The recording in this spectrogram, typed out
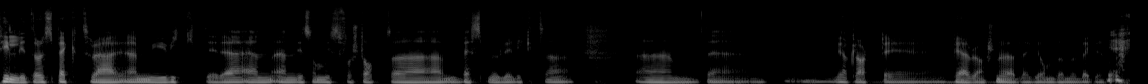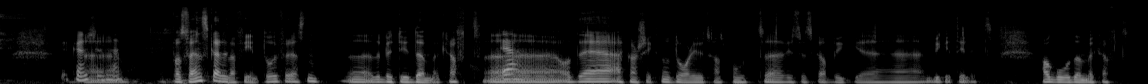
tillit og respekt tror jeg er, mye viktigere enn en liksom misforstått uh, best mulig likt. Det, vi har klart i PR-bransjen å ødelegge omdømmebegrepet. Kanskje det. På svensk er det et fint ord, forresten. Eh, det betyr dømmekraft. Eh, ja. Og det er kanskje ikke noe dårlig utgangspunkt eh, hvis du skal bygge, bygge tillit. Ha god dømmekraft.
